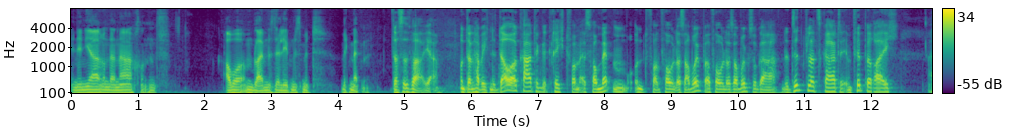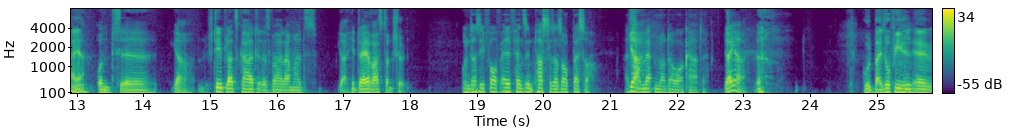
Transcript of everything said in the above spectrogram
In den Jahren danach. Und, aber ein bleibendes Erlebnis mit, mit Meppen. Das ist wahr, ja. Und dann habe ich eine Dauerkarte gekriegt vom SV Meppen und vom VW Osnabrück, bei VW Osnabrück sogar eine Sitzplatzkarte im FIP-Bereich Ah ja. und äh, ja, Stehplatzkarte, das war damals, ja, hinterher war es dann schön. Und dass Sie VfL-Fans sind, passte das auch besser als Ja. eine Mappener Dauerkarte. Ja, ja. Gut, bei so viel äh,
